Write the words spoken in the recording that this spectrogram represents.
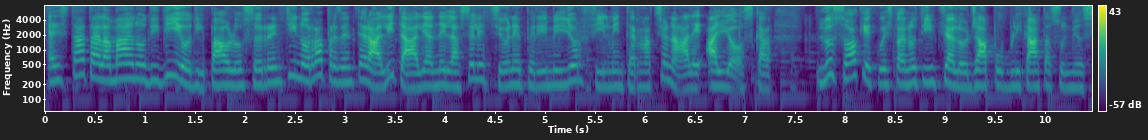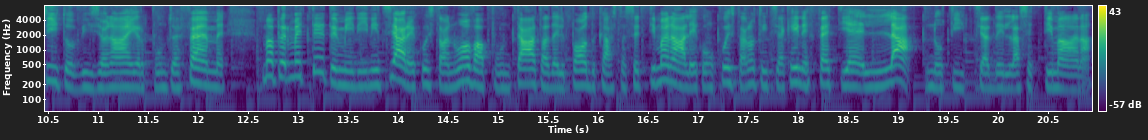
È stata la mano di Dio di Paolo Sorrentino rappresenterà l'Italia nella selezione per il miglior film internazionale agli Oscar. Lo so che questa notizia l'ho già pubblicata sul mio sito visionaire.fm, ma permettetemi di iniziare questa nuova puntata del podcast settimanale con questa notizia che in effetti è la notizia della settimana.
